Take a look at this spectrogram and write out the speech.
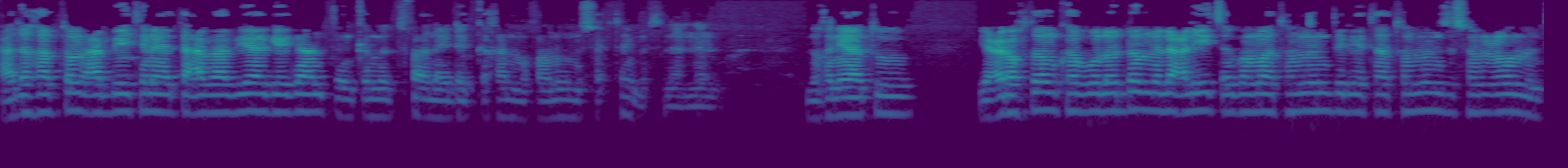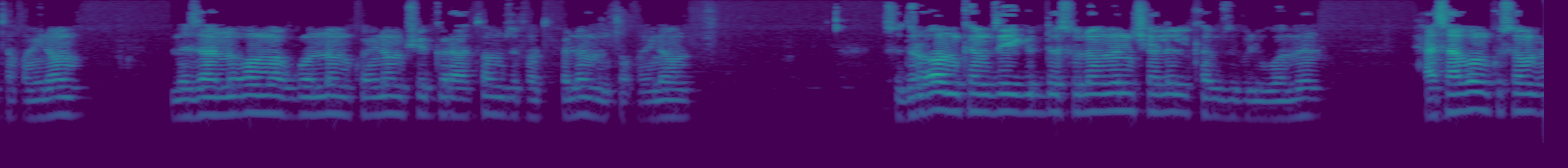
ሓደ ካብቶም ዓበይቲ ናይ ኣተዓባብያ ጌጋን ጠንቂ ምጥፋእ ናይ ደቅኻን ምዃኑ ንስሕቶ ኣይመስለንን። ምኽንያቱ፣ የዕሩኽቶም ካብ ወለዶም ንላዕሊ ጸገማቶምን ድልየታቶምን ዝሰምዕዎም እንተ ኾይኖም፣ መዛኑኦም ኣብ ጎኖም ኮይኖም ሽግራቶም ዝፈትሑሎም እንተ ኾይኖም፣ ስድርኦም ከም ዘይግደሱሎምን ሸለል ከም ዝብልዎምን ሓሳቦም ክሰምዑ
